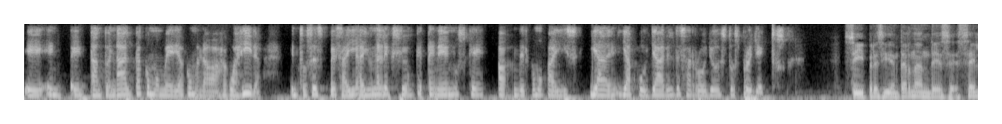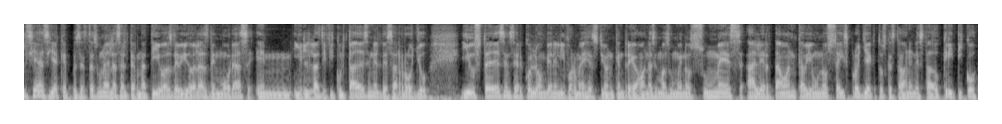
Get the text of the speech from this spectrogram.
eh, en, tanto en alta como media como en la baja Guajira. Entonces, pues ahí hay una lección que tenemos que aprender como país y apoyar el desarrollo de estos proyectos. Sí, presidente Hernández, Celsia decía que pues esta es una de las alternativas debido a las demoras en, y las dificultades en el desarrollo y ustedes en Ser Colombia en el informe de gestión que entregaban hace más o menos un mes alertaban que había unos seis proyectos que estaban en estado crítico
